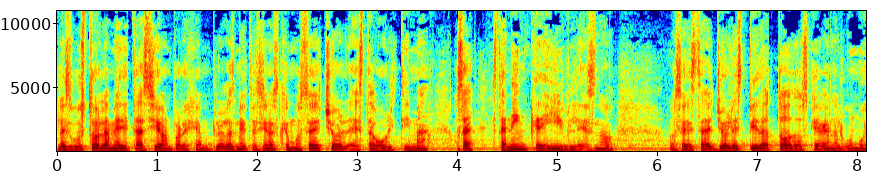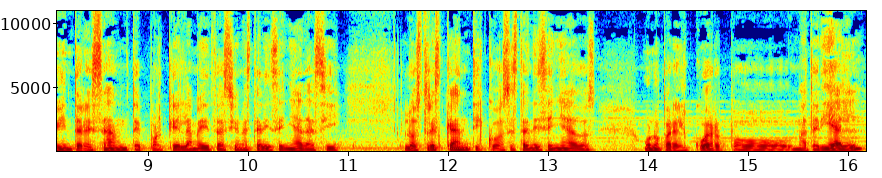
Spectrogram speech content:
¿Les gustó la meditación, por ejemplo? Las meditaciones que hemos hecho, esta última. O sea, están increíbles, ¿no? O sea, esta, yo les pido a todos que hagan algo muy interesante porque la meditación está diseñada así. Los tres cánticos están diseñados, uno para el cuerpo material,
